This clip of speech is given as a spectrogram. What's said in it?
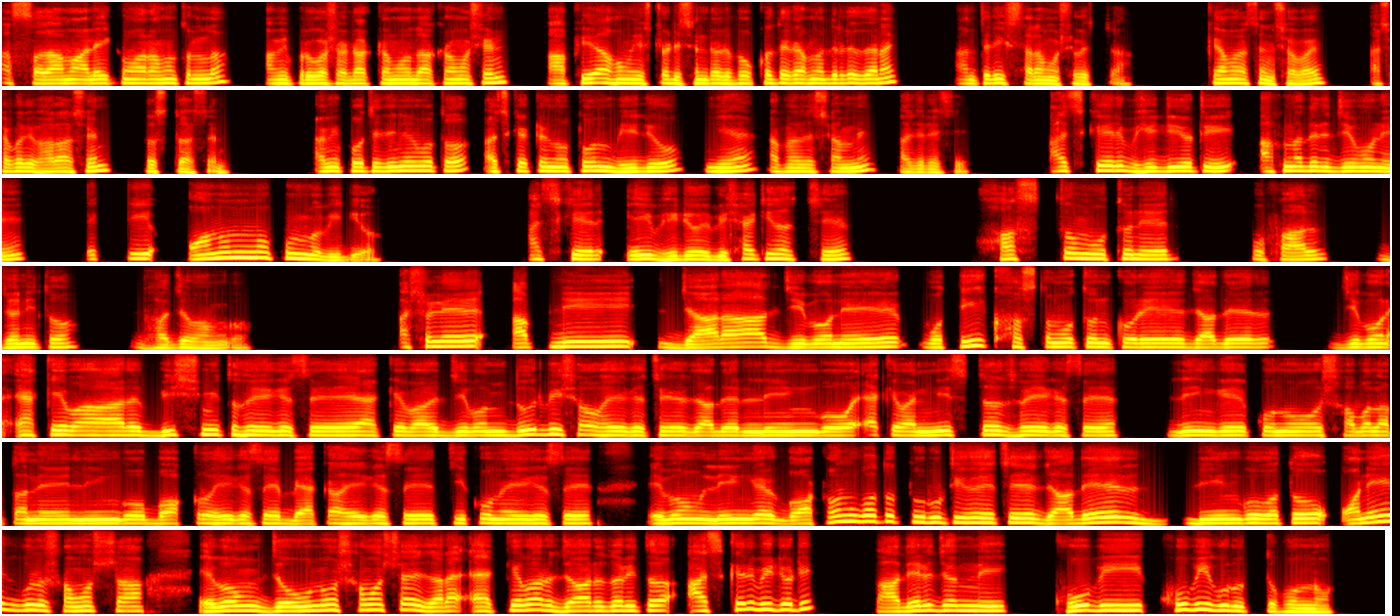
আসসালামু আলাইকুম রহমতুল্লাহ আমি প্রবাসা doctor Mohammad Akram Hossain Afia home study সেন্টারের পক্ষ থেকে আপনাদেরকে জানাই আন্তরিক সালাম ও শুভেচ্ছা। কেমন আছেন সবাই? আশা করি ভালো আছেন, সুস্থ আছেন। আমি প্রতিদিনের মতো আজকে একটা নতুন ভিডিও নিয়ে আপনাদের সামনে হাজির হয়েছি। আজকের ভিডিওটি আপনাদের জীবনে একটি অনন্যপূর্ণ ভিডিও। আজকের এই ভিডিওর বিষয়টি হচ্ছে হস্তমোচনের কোফাল জনিত ধ্বজভঙ্গ। আসলে আপনি যারা জীবনে অতি হস্তমতন করে যাদের জীবন একেবার বিস্মিত হয়ে গেছে, একেবারে জীবন দুর্বিষহ হয়ে গেছে, যাদের লিঙ্গ একেবারে নিস্তেজ হয়ে গেছে লিঙ্গে কোনো সবলতা নেই, লিঙ্গ বক্র হয়ে গেছে, ব্যাকা হয়ে গেছে, চিকন হয়ে গেছে এবং লিঙ্গের গঠনগত ত্রুটি হয়েছে, যাদের লিঙ্গগত অনেকগুলো সমস্যা এবং যৌন সমস্যায় যারা একেবারে জর্জরিত, আজকের ভিডিওটি তাদের জন্যে খুবই খুবই গুরুত্বপূর্ণ।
